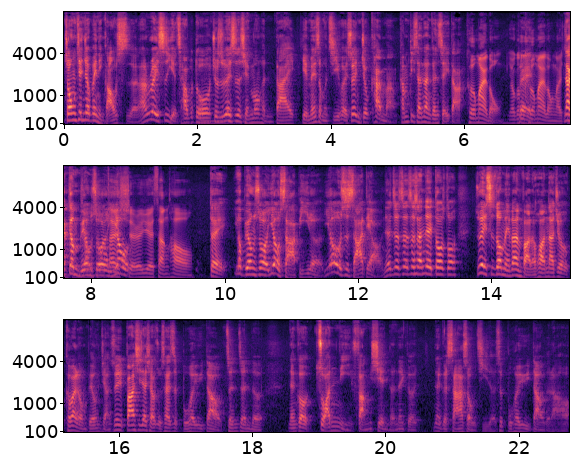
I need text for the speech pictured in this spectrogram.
中间就被你搞死了。然后瑞士也差不多，就是瑞士的前锋很呆，也没什么机会，所以你就看嘛，他们第三站跟谁打？科麦隆要跟科麦隆来，那更不用说了，又十二月三号，对，又不用说又傻逼了，又是傻屌。那这这这三队都说瑞士都没办法的话，那就科麦隆不用讲。所以巴西在小组赛是不会遇到真正的能够钻你防线的那个。那个杀手级的是不会遇到的啦哦。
